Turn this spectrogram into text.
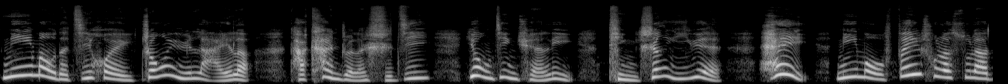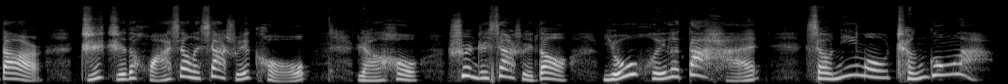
尼莫的机会终于来了。他看准了时机，用尽全力，挺身一跃，嘿！尼莫飞出了塑料袋儿，直直地滑向了下水口，然后顺着下水道游回了大海。小尼莫成功啦！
